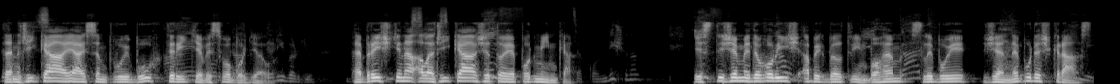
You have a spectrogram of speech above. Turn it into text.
Ten říká, já jsem tvůj Bůh, který tě vysvobodil. Hebrejština ale říká, že to je podmínka. Jestliže mi dovolíš, abych byl tvým Bohem, slibuji, že nebudeš krást.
